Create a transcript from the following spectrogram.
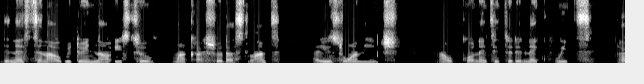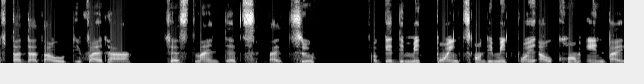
the next thing I will be doing now is to mark her shoulder slant. I use 1 inch. I will connect it to the neck width. After that, I will divide her chest line depth by 2. I'll get the midpoint. On the midpoint, I will come in by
